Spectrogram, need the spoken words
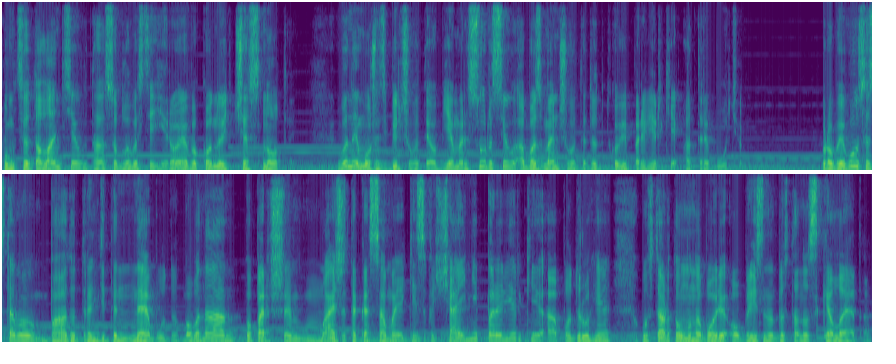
Функцію талантів та особливості героя виконують чесноти. Вони можуть збільшувати об'єм ресурсів або зменшувати додаткові перевірки атрибутів. Про бойову систему багато трендіти не буду, бо вона, по-перше, майже така сама, як і звичайні перевірки, а по-друге, у стартовому наборі обрізана до стану скелета.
